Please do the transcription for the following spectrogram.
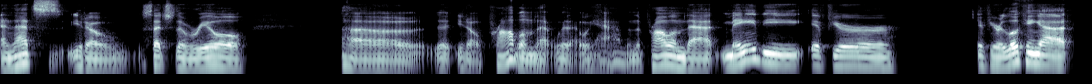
And that's, you know, such the real uh you know problem that we, that we have and the problem that maybe if you're if you're looking at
